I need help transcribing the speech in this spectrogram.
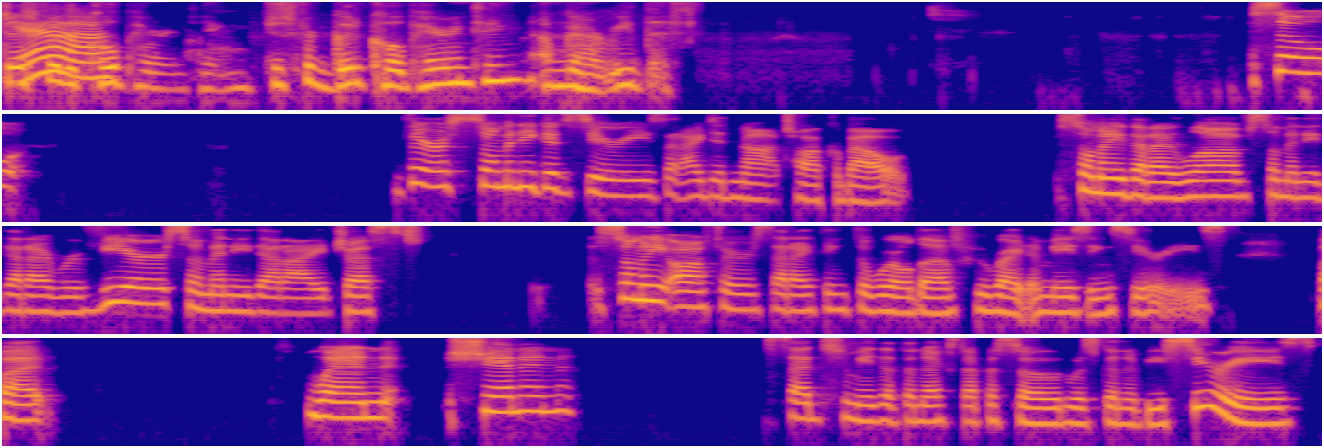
just Yeah. for the co-parenting, just for good co-parenting. I'm gonna read this. So there are so many good series that I did not talk about. So many that I love, so many that I revere, so many that I just, so many authors that I think the world of who write amazing series. But when Shannon said to me that the next episode was going to be series,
